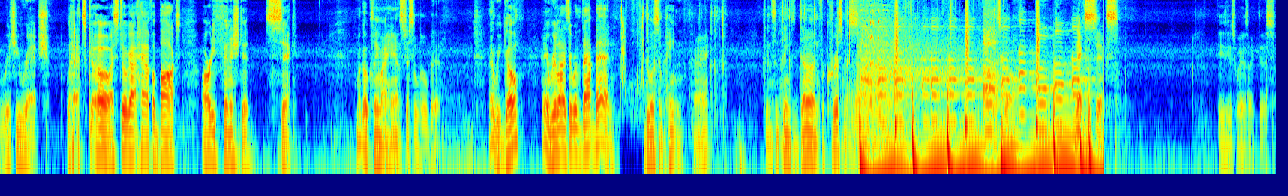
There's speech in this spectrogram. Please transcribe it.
Richie Rich. Let's go. I still got half a box. Already finished it. Sick. I'm gonna go clean my hands just a little bit. There we go. I didn't realize they were that bad. Doing some painting, all right? Getting some things done for Christmas. Let's go. Next six. The easiest way is like this.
